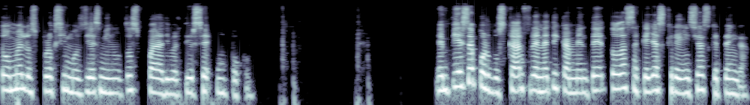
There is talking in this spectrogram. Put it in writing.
tome los próximos 10 minutos para divertirse un poco. Empiece por buscar frenéticamente todas aquellas creencias que tenga,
